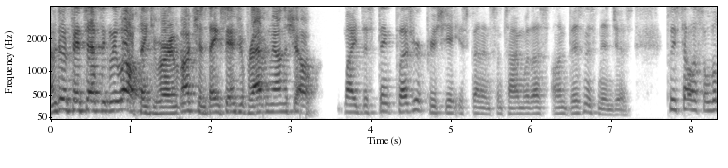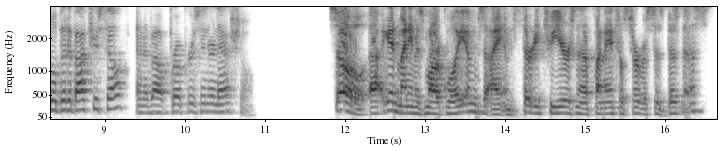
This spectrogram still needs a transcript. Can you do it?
I'm doing fantastically well. Thank you very much. And thanks, Andrew, for having me on the show. My distinct pleasure. Appreciate you spending some time with us on Business Ninjas. Please tell us a little bit about yourself and about Brokers International. So, uh, again, my name is Mark Williams. I am 32 years in the financial services business.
